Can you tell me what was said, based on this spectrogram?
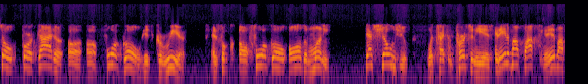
so for a guy to uh, uh, forego his career and for uh, forego all the money, that shows you what type of person he is. It ain't about boxing. It ain't about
